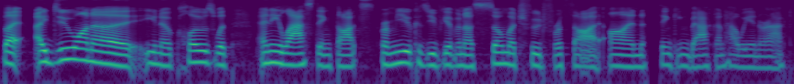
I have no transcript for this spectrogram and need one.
But I do want to, you know, close with any lasting thoughts from you because you've given us so much food for thought on thinking back on how we interact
